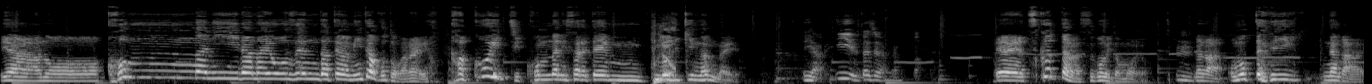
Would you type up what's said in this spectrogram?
いや、あのー、こんなにいらないお膳立ては見たことがないよ。過去一こんなにされて、うん乗り気になんないよ。いや、いい歌じゃん、やっぱ。いやいや、作ったのはすごいと思うよ。うん。なんか、思ったより、なんか、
